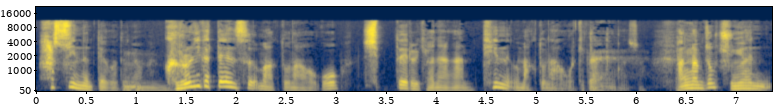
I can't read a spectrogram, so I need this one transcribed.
할 수 있는 때거든요. 음. 그러니까 댄스 음악도 나오고 10대를 겨냥한 틴 음악도 나오고 그렇게 됐던 네. 거죠. 박남정 중요한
